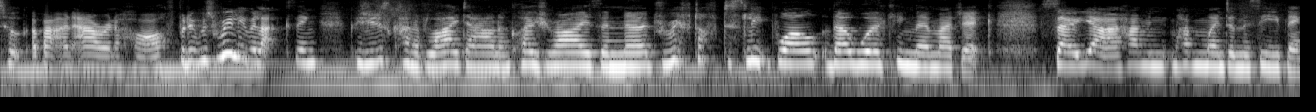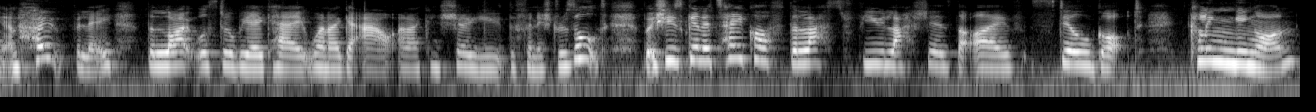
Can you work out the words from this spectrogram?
took about an hour and a half but it was really relaxing because you just kind of lie down and close your eyes and uh, drift off to sleep while they're working their magic so yeah I haven't having mine done this evening and hopefully the light will still be okay when I get out and I can show you the finished result but she's going to take off the last few lashes that I've still got clinging on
